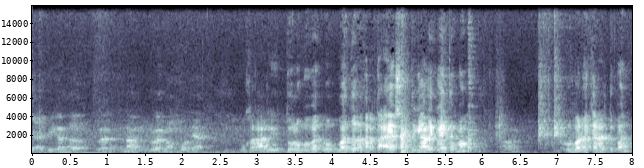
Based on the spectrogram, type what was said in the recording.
Si Aji kan lain nang lain maupun ya. bukan hari itu lu lu batur rata-rata es tinggal ente bang. Ah, Lu bareng cara itu pan?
